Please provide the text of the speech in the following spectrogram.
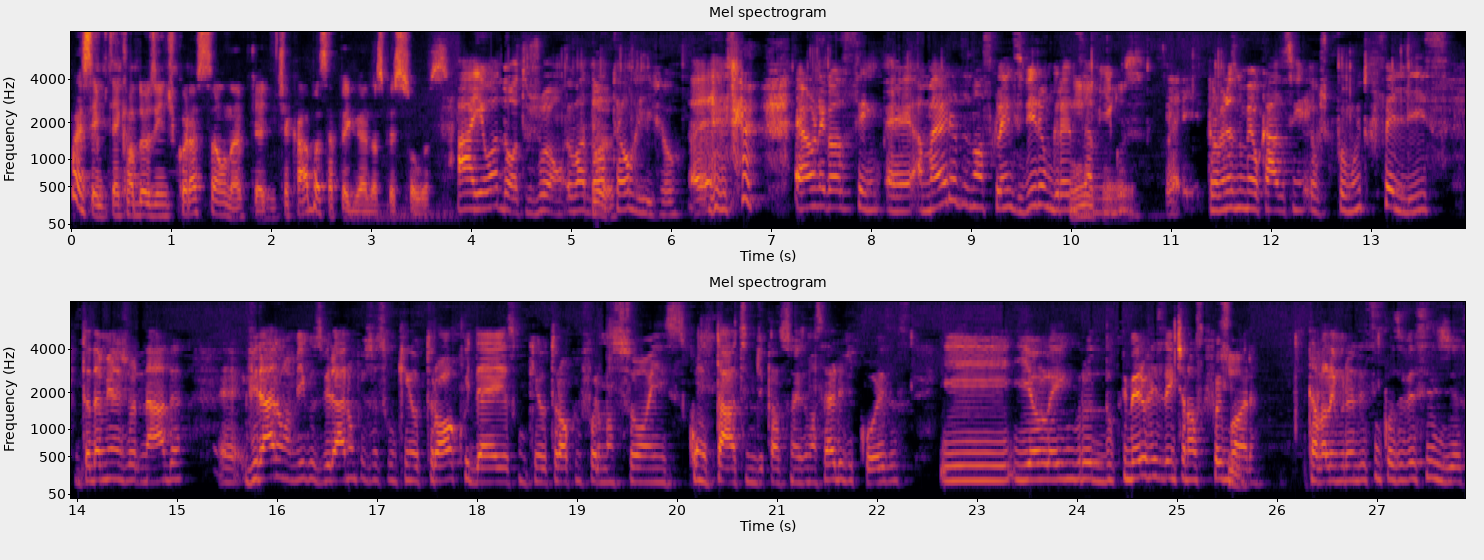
Mas sempre tem aquela dorzinha de coração, né? Porque a gente acaba se apegando às pessoas. Ah, eu adoto, João. Eu adoto, é, é horrível. É, é, um negócio assim. É, a maioria dos nossos clientes viram grandes Uhum. amigos. É, pelo menos no meu caso, assim, eu acho que fui muito feliz em toda a minha jornada. É, viraram amigos, viraram pessoas com quem eu troco ideias, com quem eu troco informações, contatos, indicações, uma série de coisas. E, e eu lembro do primeiro residente nosso que foi Sim. embora. Tava lembrando isso, inclusive, esses dias.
